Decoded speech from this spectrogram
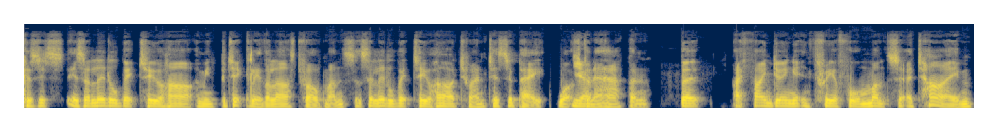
because it's it's a little bit too hard. I mean, particularly the last twelve months, it's a little bit too hard to anticipate what's going to happen. But I find doing it in three or four months at a time,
